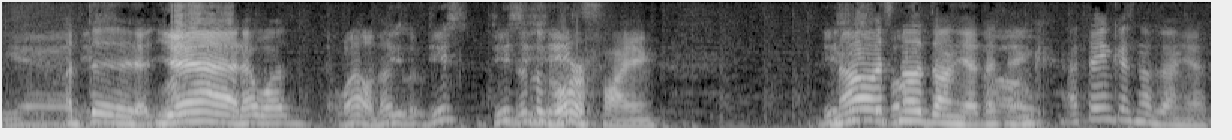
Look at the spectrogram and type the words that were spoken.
yeah. I did it. what? Yeah, that was. Well, that, This, this is it? Horrifying. This no, it's not done yet, I Oh. think. I think it's not done yet.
